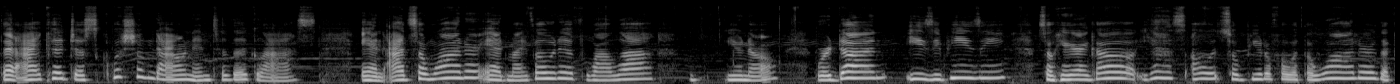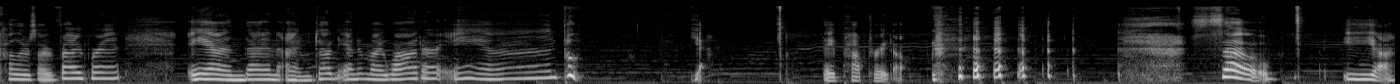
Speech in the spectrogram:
that I could just squish them down into the glass and add some water, add my votive, voila, you know, we're done, easy peasy. So here I go. Yes, oh, it's so beautiful with the water. The colors are vibrant. And then I'm done adding my water and poof. Yeah, they popped right up. So, yeah,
